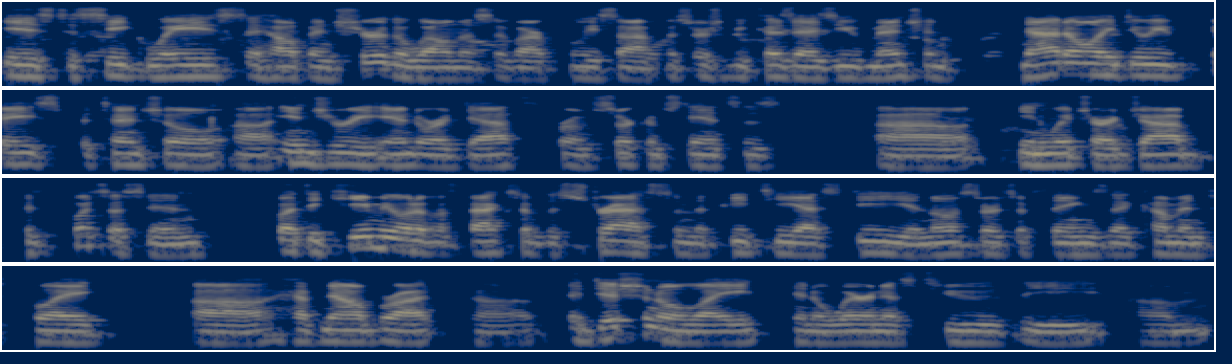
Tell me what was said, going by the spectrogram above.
is to seek ways to help ensure the wellness of our police officers because as you've mentioned not only do we face potential uh, injury and or death from circumstances uh, in which our job puts us in, but the cumulative effects of the stress and the PTSD and those sorts of things that come into play uh, have now brought uh, additional light and awareness to the um,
